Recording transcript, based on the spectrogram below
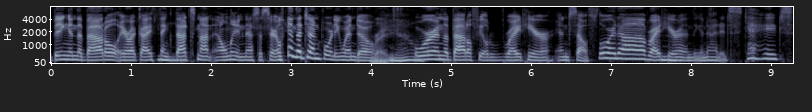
being in the battle, Eric. I think mm-hmm. that's not only necessarily in the 1040 window. Right. No. We're in the battlefield right here in South Florida, right mm-hmm. here in the United States.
